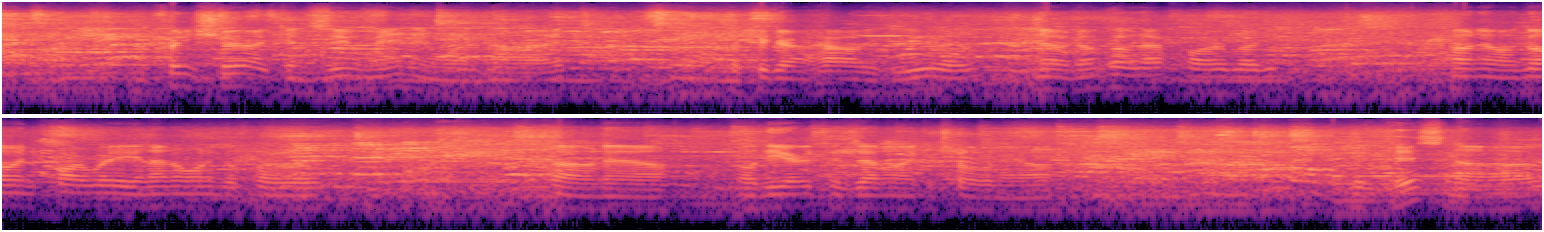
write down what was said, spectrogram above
I'm pretty sure I can zoom in and whatnot to figure out how to do it. No, don't go that far, buddy. Oh no, I'm going far away and I don't want to go far away. Oh no. Well, the earth is out of my control now. With this knob,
